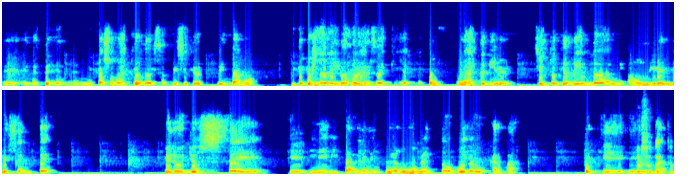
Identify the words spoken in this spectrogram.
eh, en, este, en, el caso nuestro del servicio que brindamos, y te puedes dar el lujo de decir, ¿sabes qué? Yo estoy conforme a este nivel siento que rindo a un nivel decente, pero yo sé que inevitablemente en algún momento voy a buscar más, porque eh, Por supuesto.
